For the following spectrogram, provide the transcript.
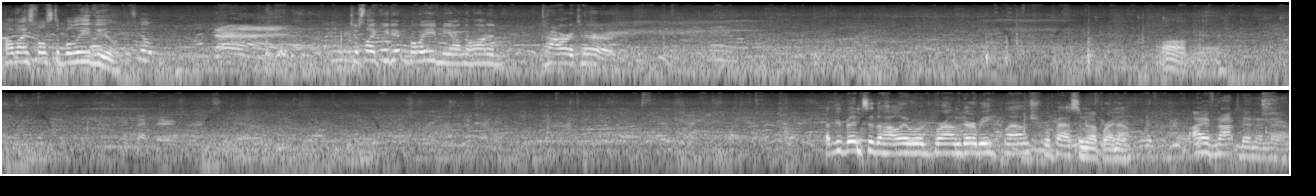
How am I supposed to believe you? Let's go. Just like you didn't believe me on the haunted Tower of Terror. Oh man. Have you been to the Hollywood Brown Derby Lounge? We're passing it up right now. I have not been in there.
